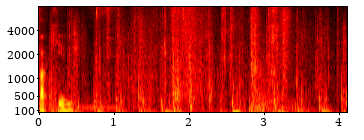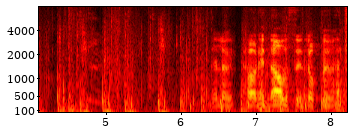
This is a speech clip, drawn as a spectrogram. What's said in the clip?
Fuck you. Det är lugnt, hörde inte alls i dropphuvudet.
